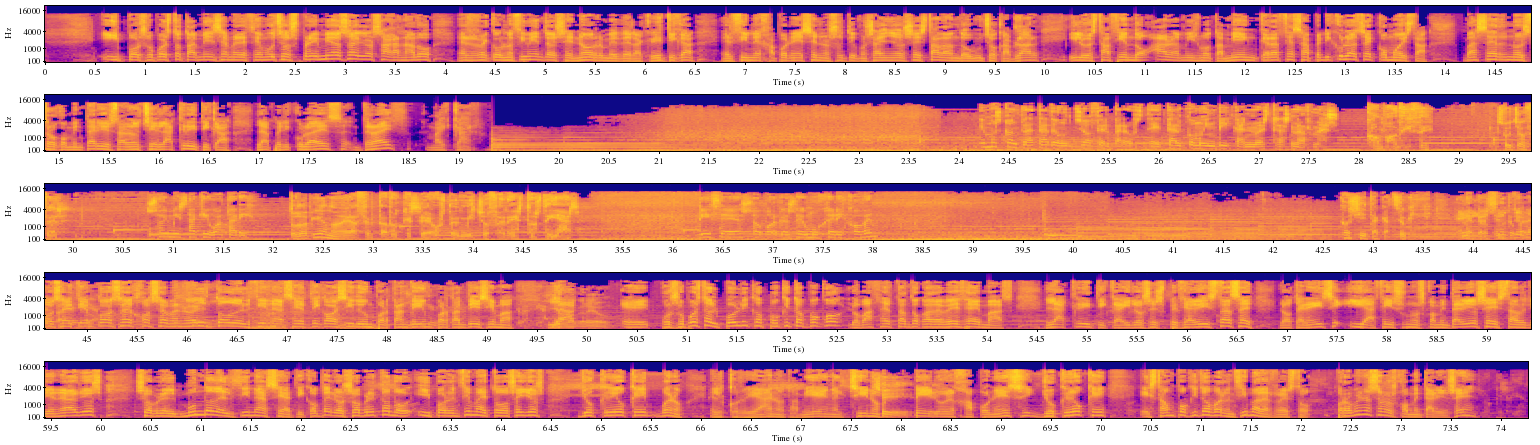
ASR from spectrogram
Y por supuesto también se merece muchos premios y los ha ganado. El reconocimiento es enorme de la crítica. El cine japonés en los últimos años está dando mucho que hablar y lo está haciendo ahora mismo también gracias a películas como esta. Va a ser nuestro comentario esta noche la crítica. La película es Drive My Car. Hemos contratado un chofer para usted, tal como indican nuestras normas. ¿Cómo dice? Su chofer. Soy Misaki Watari. Todavía no he aceptado que sea usted mi chofer estos días. ¿Dice eso porque soy mujer y joven? Koshi Takatsuki. En los últimos eh, tiempos, eh, José Manuel, todo el cine asiático ha sido importante, importantísima. Ya lo creo. Eh, por supuesto, el público poquito a poco lo va aceptando cada vez más. La crítica y los especialistas lo tenéis y hacéis unos comentarios extraordinarios sobre el mundo del cine asiático. Pero sobre todo y por encima de todos ellos, yo creo que, bueno, el coreano también, el chino, pero el japonés, yo creo que está un poquito por encima del resto menos en los comentarios, ¿eh?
